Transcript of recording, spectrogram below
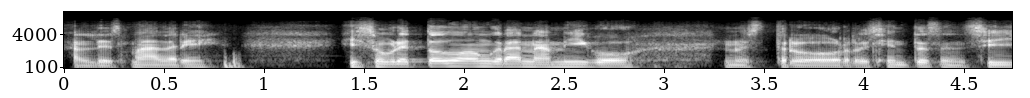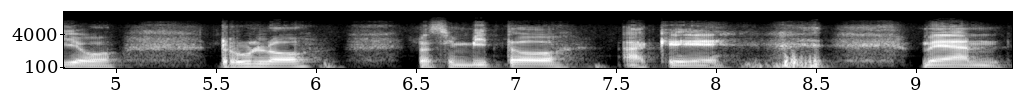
al desmadre y sobre todo a un gran amigo, nuestro reciente sencillo Rulo. Los invito a que vean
